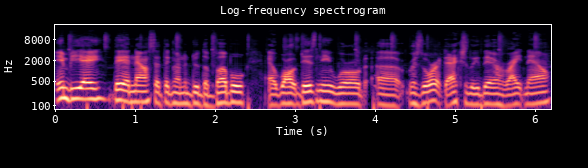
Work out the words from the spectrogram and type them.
NBA, they announced that they're going to do the bubble at Walt Disney World uh, Resort. They're actually there right now,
